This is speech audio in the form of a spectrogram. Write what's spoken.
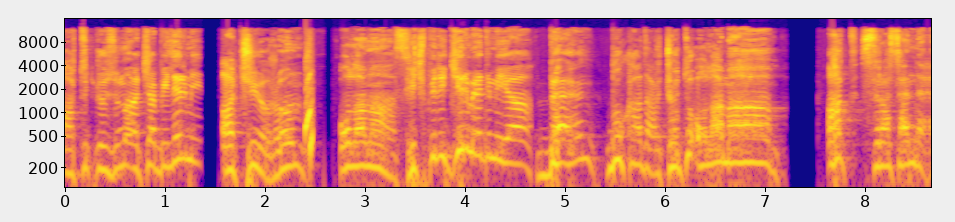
artık gözümü açabilir miyim? Açıyorum. Olamaz. Hiçbiri girmedi mi ya? Ben bu kadar kötü olamam. At sıra sende.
